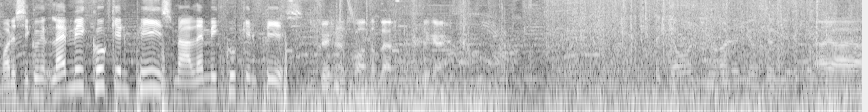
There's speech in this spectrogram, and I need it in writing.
What is he cooking? Let me cook in peace, man. Let me cook in peace. There's Vision and spawn top left. Big guy. Yeah, yeah, yeah.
